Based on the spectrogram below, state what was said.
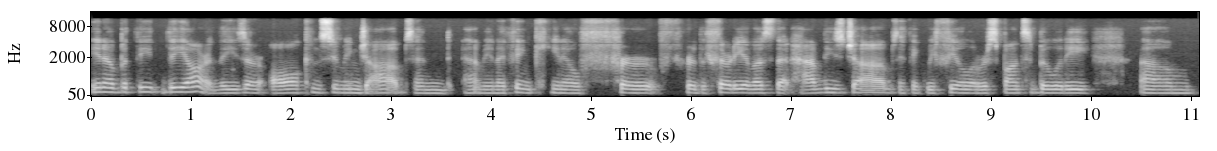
you know but the, they are. These are all consuming jobs. And i mean i think you know for for the 30 of us that have these jobs i think we feel a responsibility um,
